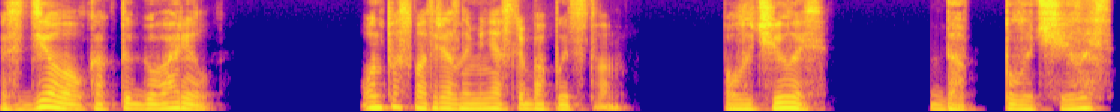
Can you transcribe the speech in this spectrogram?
сделал, как ты говорил». Он посмотрел на меня с любопытством. «Получилось?» «Да, получилось».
